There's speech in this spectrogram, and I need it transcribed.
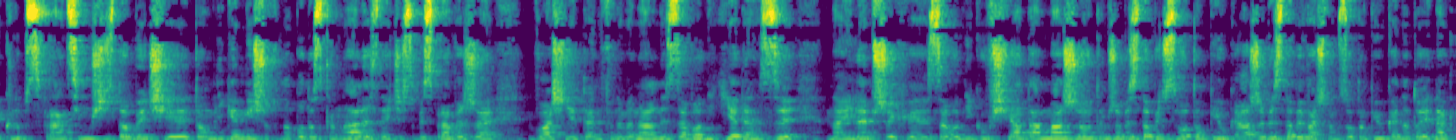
klub z Francji musi zdobyć e, tą Ligę Mistrzów, no bo doskonale zdajecie sobie sprawę, że właśnie ten fenomenalny zawodnik, jeden z najlepszych e, zawodników świata, marzy o tym, żeby zdobyć złotą piłkę, a żeby zdobywać tą złotą piłkę, no to jednak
